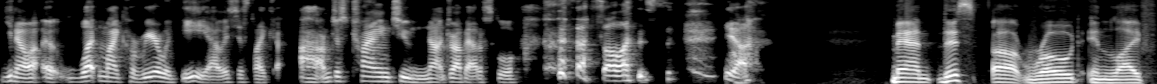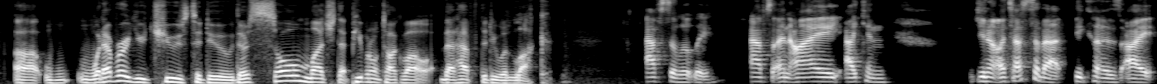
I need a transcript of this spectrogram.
you know, uh, what my career would be. I was just like, uh, I'm just trying to not drop out of school. That's all I was. Yeah. Man, this uh, road in life, uh, whatever you choose to do, there's so much that people don't talk about that have to do with luck. Absolutely, absolutely, and I I can, you know, attest to that because I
